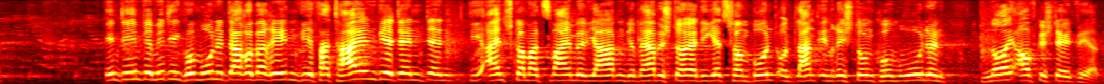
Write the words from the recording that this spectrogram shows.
indem wir mit den Kommunen darüber reden, wie verteilen wir denn die 1,2 Milliarden € Gewerbesteuer, die jetzt vom Bund und Land in Richtung Kommunen neu aufgestellt werden.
